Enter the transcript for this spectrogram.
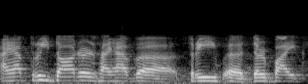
I have three daughters. I have uh, three uh, dirt bikes,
